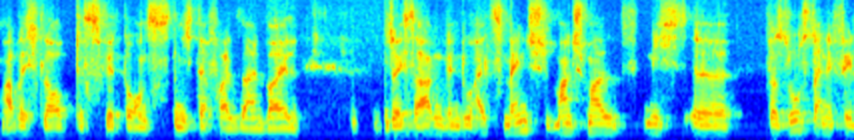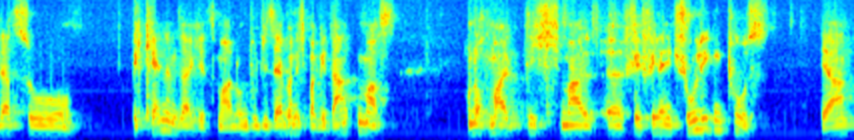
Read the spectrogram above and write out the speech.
aber ich glaube, das wird bei uns nicht der Fall sein, weil, wie soll ich sagen, wenn du als Mensch manchmal nicht äh, versuchst, deine Fehler zu bekennen, sage ich jetzt mal, und du dir selber nicht mal Gedanken machst und auch mal dich mal äh, für Fehler entschuldigen tust, ja,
